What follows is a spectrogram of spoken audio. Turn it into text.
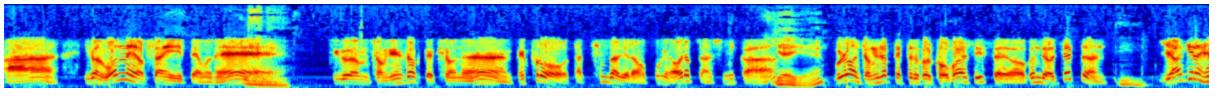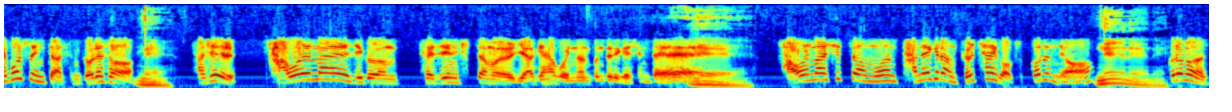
아, 이건 원내 협상이기 때문에 네네. 지금 정진석 대표는 100%딱 친박이라고 보기는 어렵지 않습니까? 예, 예. 물론 정진석 대표도 그걸 거부할 수 있어요. 근데 어쨌든 음, 이야기를 해볼 수 있지 않습니까? 그래서 네. 사실 4월 말 지금 퇴진 시점을 이야기하고 있는 분들이 계신데 예. 4월 말 시점은 탄핵이랑 별 차이가 없었거든요. 네네네. 그러면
